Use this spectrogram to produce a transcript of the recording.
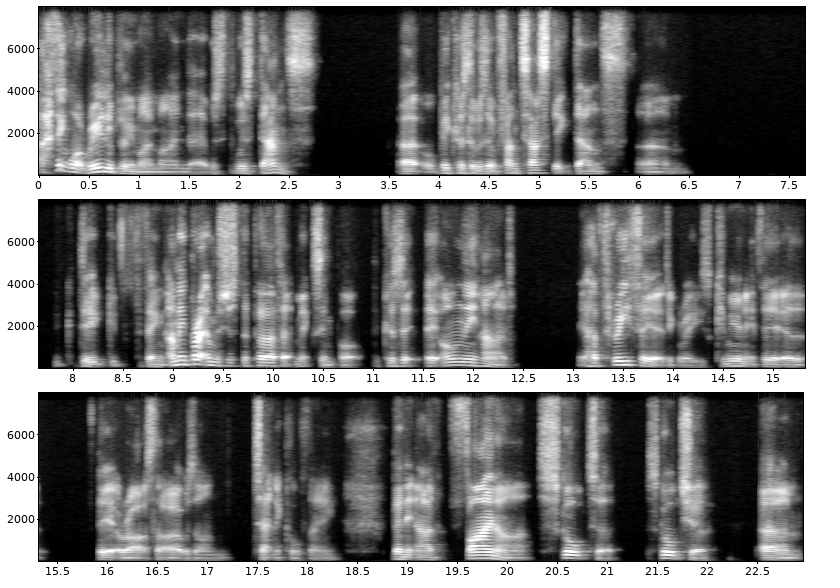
I think what really blew my mind there was was dance, uh, because there was a fantastic dance um, thing. I mean, Bretton was just the perfect mixing pot because it it only had it had three theatre degrees: community theatre, theatre arts that I was on, technical thing. Then it had fine art, sculpture, sculpture, um,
